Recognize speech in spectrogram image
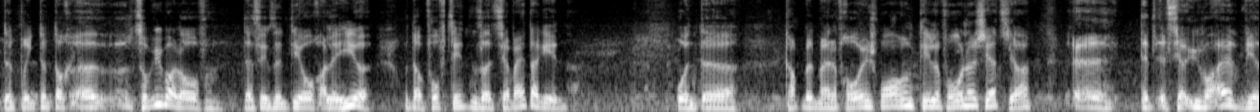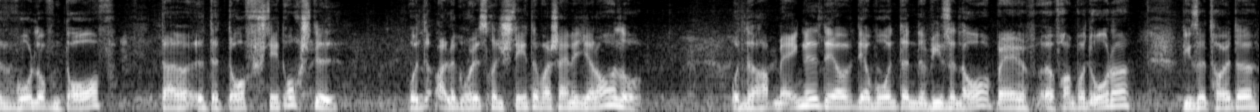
das bringt das doch äh, zum Überlaufen. Deswegen sind die auch alle hier. Und am 15. soll es ja weitergehen. Und äh, ich habe mit meiner Frau gesprochen, telefonisch jetzt, ja. Äh, das ist ja überall. Wir wohnen auf dem Dorf. Da, das Dorf steht auch still. Und alle größeren Städte wahrscheinlich genauso. Und da haben wir Engel, der, der wohnt in Wiesenau bei äh, Frankfurt-Oder. Die sind heute,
